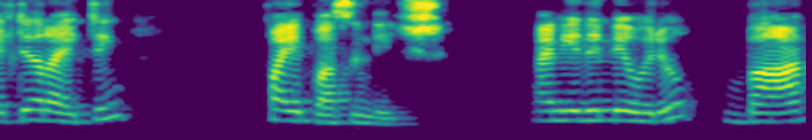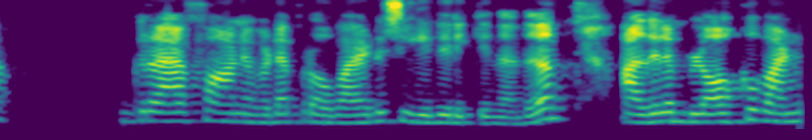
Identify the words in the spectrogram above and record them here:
letter writing five percentage and ഇതിന്റെ ഒരു ബാർ ഗ്രാഫ് ആണ് ഇവിടെ പ്രൊവൈഡ് ചെയ്തിരിക്കുന്നത്. അതിൽ ബ്ലോക്ക് വൺ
